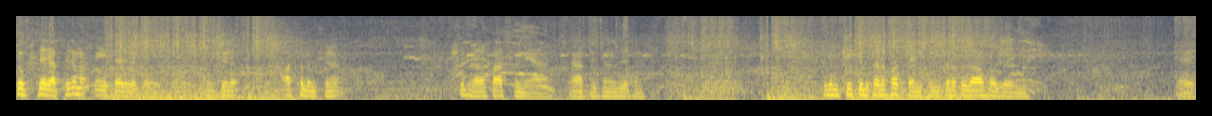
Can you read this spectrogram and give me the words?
Çok güzel yaptık ama neyse hadi bakalım. Şöyle atalım şunu. Şu tarafa attım ya. Ne yapıyorsanız yapın. Oğlum keşke bu tarafa atsaymışım. Bu tarafa daha fazlaymış. Evet.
